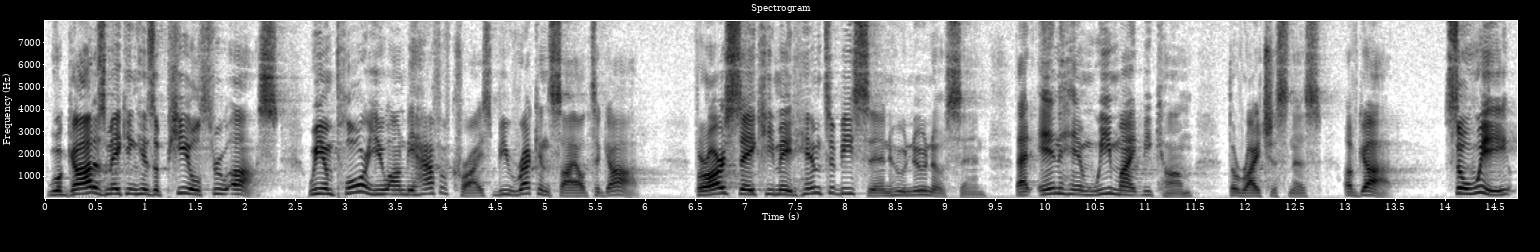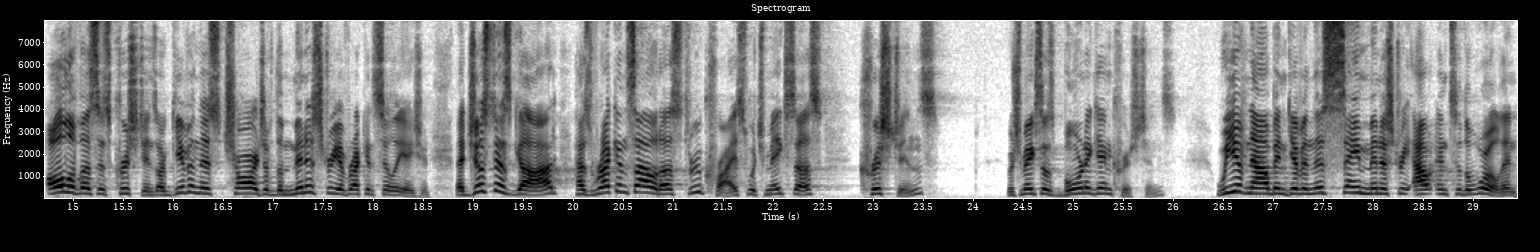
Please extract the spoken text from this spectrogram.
where God is making his appeal through us. We implore you, on behalf of Christ, be reconciled to God. For our sake, he made him to be sin who knew no sin that in him we might become the righteousness of God. So, we, all of us as Christians, are given this charge of the ministry of reconciliation. That just as God has reconciled us through Christ, which makes us Christians, which makes us born again Christians, we have now been given this same ministry out into the world. And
